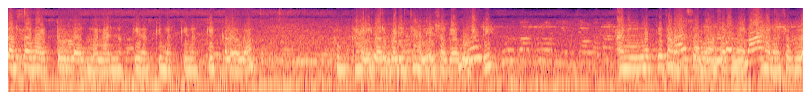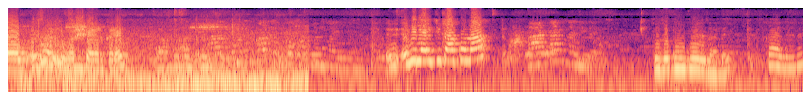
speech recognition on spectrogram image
कसा वाटतो ब्लॉग मला नक्की नक्की नक्की नक्की कळवा. खूप घाई गडबडीत झाले सगळ्या गोष्टी. आणि नक्कीच आमच्या सर्वांचा मी एक छान असा ब्लॉग शेअर करेन. विलायची टाकू ना? तुझं कुंकू हे झालंय. काय आलं रे?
